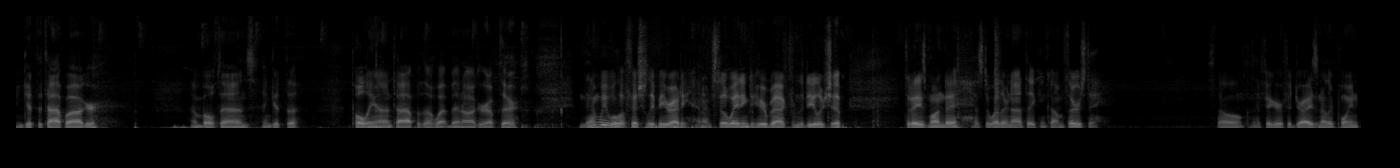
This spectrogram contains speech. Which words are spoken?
and get the top auger on both ends and get the pulley on top of the wet bin auger up there. And then we will officially be ready. And I'm still waiting to hear back from the dealership. Today's Monday as to whether or not they can come Thursday. So I figure if it dries another point,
